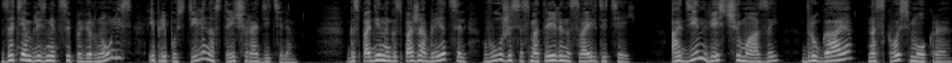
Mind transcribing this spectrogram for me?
Затем близнецы повернулись и припустили навстречу родителям. Господин и госпожа Брецель в ужасе смотрели на своих детей. Один весь чумазый, другая насквозь мокрая.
